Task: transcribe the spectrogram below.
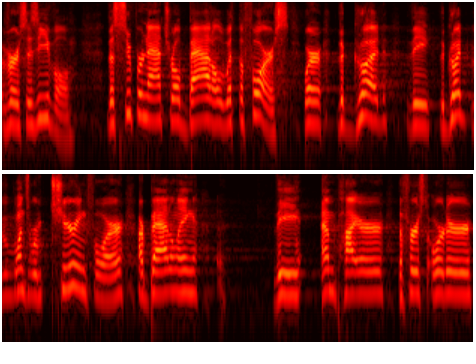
versus evil. The supernatural battle with the force, where the good, the, the good ones we're cheering for, are battling the empire, the first order.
